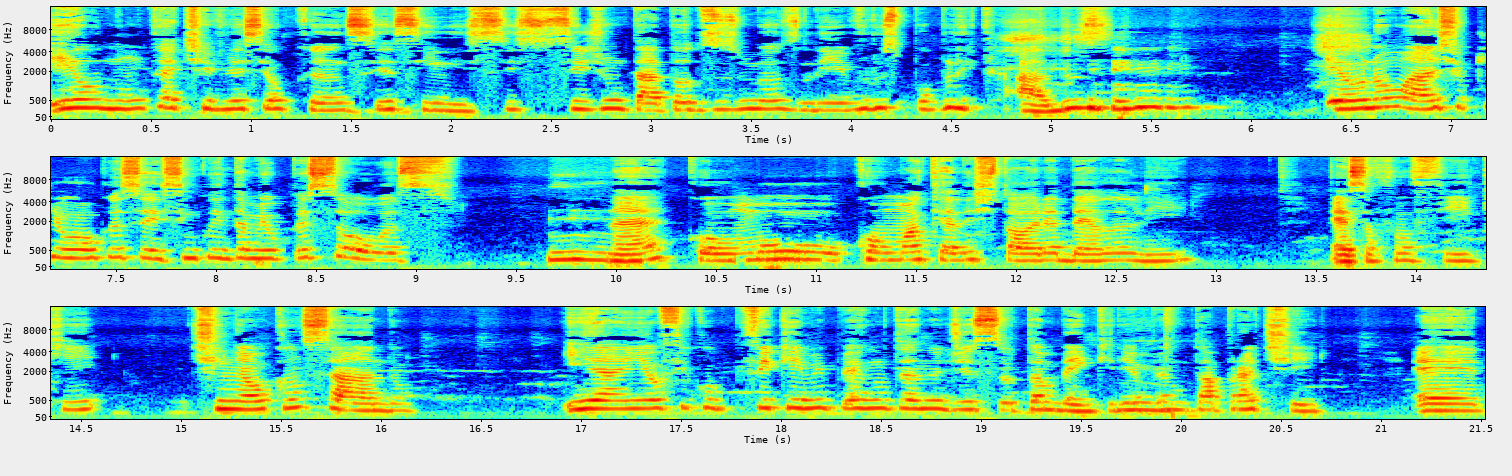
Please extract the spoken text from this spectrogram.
eu nunca tive esse alcance, assim, se, se juntar todos os meus livros publicados, eu não acho que eu alcancei 50 mil pessoas, uhum. né? Como, como aquela história dela ali, essa fanfic tinha alcançado. E aí eu fico, fiquei me perguntando disso também, queria hum. perguntar para ti. É,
